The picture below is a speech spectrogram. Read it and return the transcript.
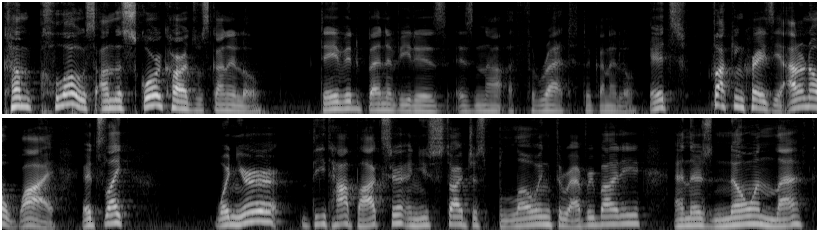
come close on the scorecards with Canelo. David Benavidez is not a threat to Canelo. It's fucking crazy. I don't know why. It's like when you're the top boxer and you start just blowing through everybody and there's no one left,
